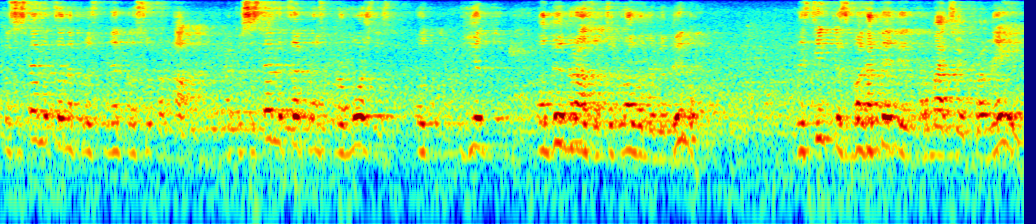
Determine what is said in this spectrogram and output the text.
Екосистема це не про, не про суперап. Екосистема це про спроможність от, один раз оцифровану людину настільки збагатити інформацію про неї,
